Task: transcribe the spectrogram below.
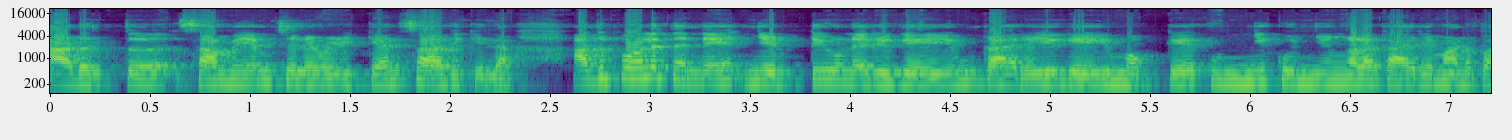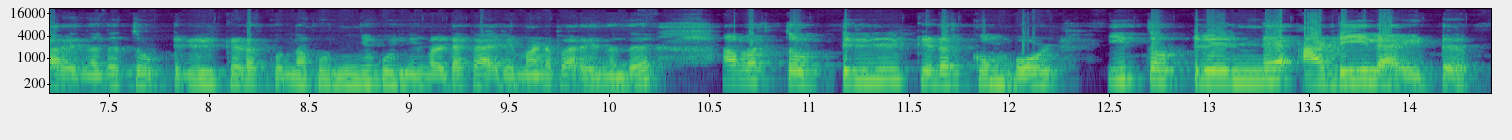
അടുത്ത് സമയം ചെലവഴിക്കാൻ സാധിക്കില്ല. അതുപോലെ തന്നെ ഞെട്ടി ഉണരുകയും കരയുകയും ഒക്കെ കുഞ്ഞു കുഞ്ഞുങ്ങളെ കാര്യമാണ് പറയുന്നത്. തൊട്ടിലിൽ കിടക്കുന്ന കുഞ്ഞു കുഞ്ഞുങ്ങളുടെ കാര്യമാണ് പറയുന്നത്. അവർ തൊട്ടിലിൽ കിടക്കുമ്പോൾ ഈ തൊട്ടിലിന്റെ അടിയിലായിട്ട്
